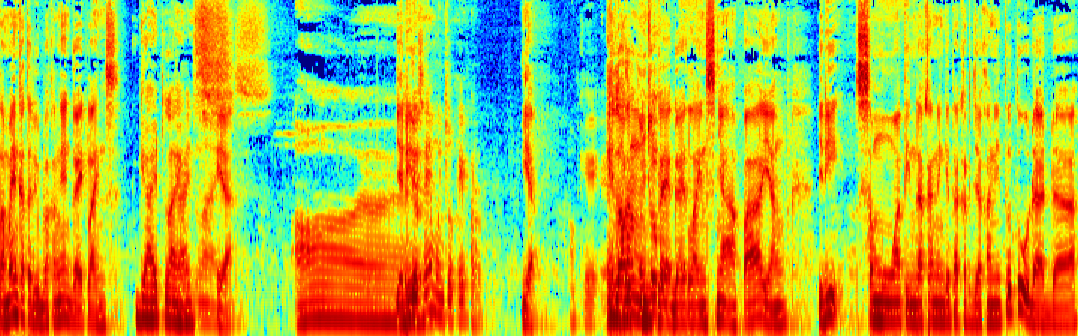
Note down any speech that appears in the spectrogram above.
tambahin kata di belakangnya guidelines. Guidelines. Ya, Oh. Jadi jadi biasanya muncul paper. ya Oke. itu akan muncul kayak guidelines-nya apa yang jadi semua tindakan yang kita kerjakan itu tuh udah ada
